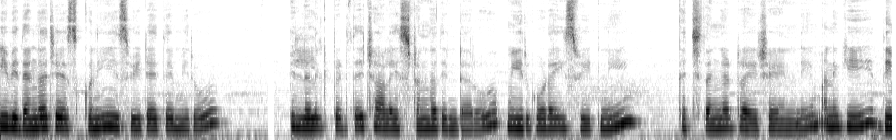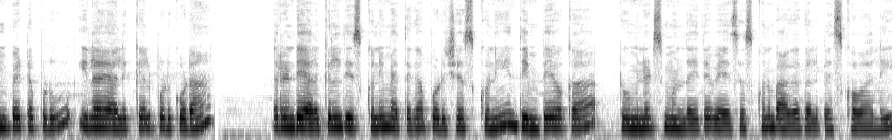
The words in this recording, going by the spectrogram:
ఈ విధంగా చేసుకుని ఈ స్వీట్ అయితే మీరు పిల్లలకి పెడితే చాలా ఇష్టంగా తింటారు. మీరు కూడా ఈ స్వీట్ని ఖచ్చితంగా ట్రై చేయండి. మనకి దింపేటప్పుడు ఇలా యాలక్కాయల పొడి కూడా రెండు యాలక్కలు తీసుకొని మెత్తగా పొడి చేసుకొని దింపే ఒక టూ మినిట్స్ ముందైతే వేసేసుకొని బాగా కలిపేసుకోవాలి.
